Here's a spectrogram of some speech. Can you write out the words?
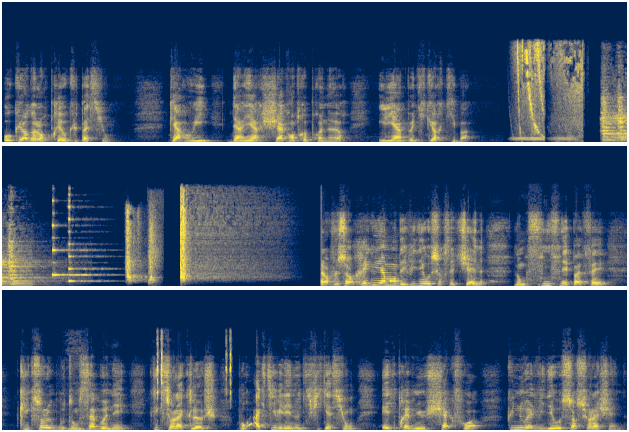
au cœur de leurs préoccupations. Car oui, derrière chaque entrepreneur, il y a un petit cœur qui bat. Alors je sors régulièrement des vidéos sur cette chaîne, donc si ce n'est pas fait, clique sur le bouton s'abonner, clique sur la cloche pour activer les notifications et être prévenu chaque fois qu'une nouvelle vidéo sort sur la chaîne.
